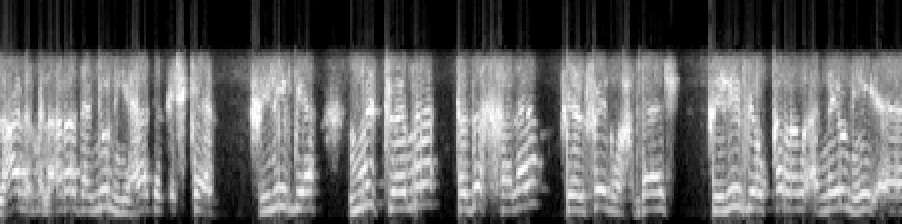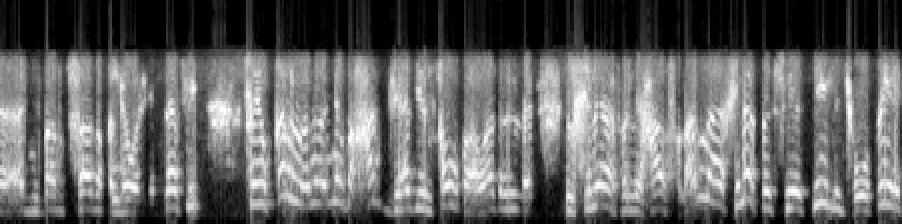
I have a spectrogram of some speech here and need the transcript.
العالم إن أراد أن ينهي هذا الإشكال في ليبيا مثل ما تدخل في 2011 في ليبيا وقرر أن ينهي آه، النظام السابق اللي هو القذافي سيقرر أن يضع حد لهذه الفوضى وهذا الخلاف اللي حاصل، أما خلاف السياسيين اللي فيه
